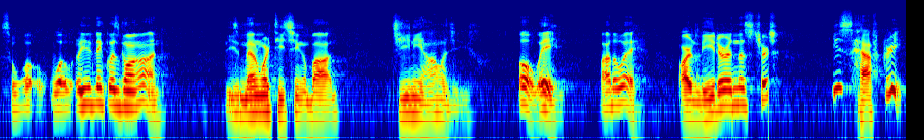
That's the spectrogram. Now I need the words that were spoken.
So, what, what do you think was going on? These men were teaching about genealogies. Oh, wait, by the way, our leader in this church, he's half Greek,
